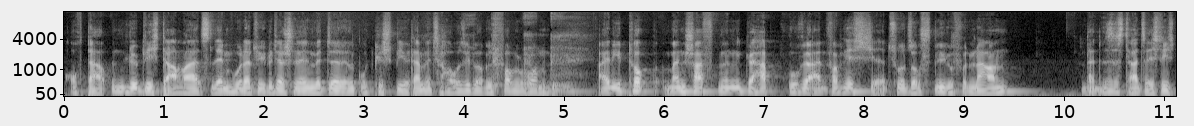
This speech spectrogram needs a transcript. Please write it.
auch da unglücklich damals, Lemgo natürlich mit der schnellen Mitte gut gespielt, haben zu Hause, glaube ich, vorgewonnen. Einige Top-Mannschaften gehabt, wo wir einfach nicht äh, zu unserem Spiel gefunden haben. Und dann ist es tatsächlich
